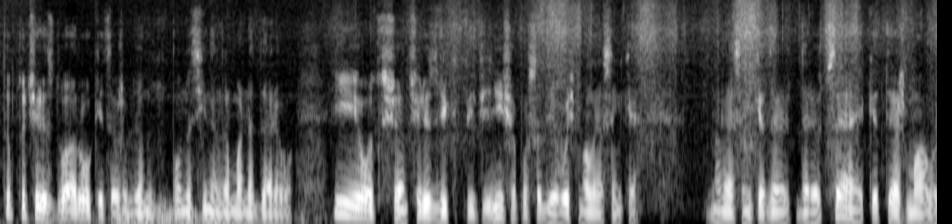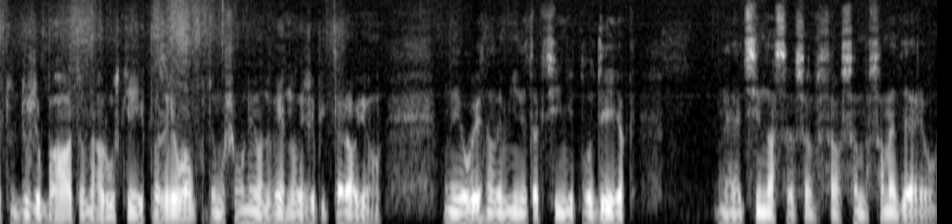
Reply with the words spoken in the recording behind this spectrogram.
Тобто через два роки це вже буде повноцінне нормальне дерево. І от ще через рік пізніше посадив ось малесеньке, малесеньке деревце, яке теж мало тут дуже багато нагрузки, я їх позривав, тому що вони вон, вигнали, вже підпирав його. Вони його вигнали, мені не так цінні плоди, як е, ціна са- са- са- сам- саме дерево.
